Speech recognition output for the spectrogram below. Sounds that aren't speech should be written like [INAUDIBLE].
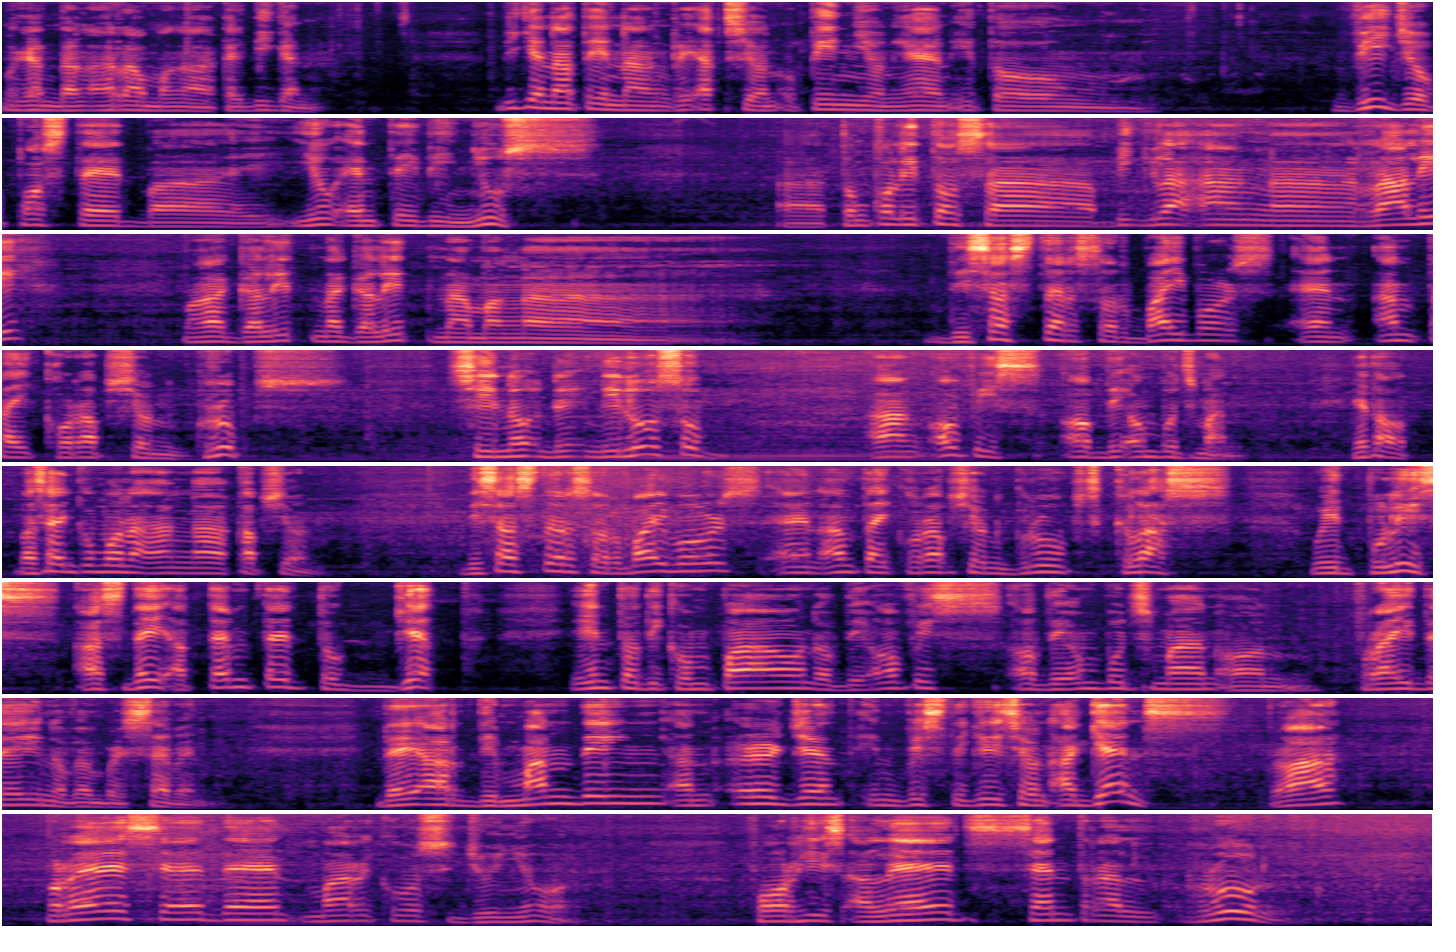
Magandang araw mga kaibigan. Bigyan natin ng reaction, opinion ngayon itong video posted by UNTV News. Ah, tungkol ito sa biglaang ah, rally, mga galit na galit na mga disaster survivors and anti-corruption groups. Sino, ni- nilusob ang Office of the Ombudsman. Ito, basahin ko muna ang ah, caption. Disaster survivors and anti-corruption groups clash with police as they attempted to get into the compound of the office of the ombudsman on Friday, November 7. They are demanding an urgent investigation against ah, President Marcos Jr. for his alleged central role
